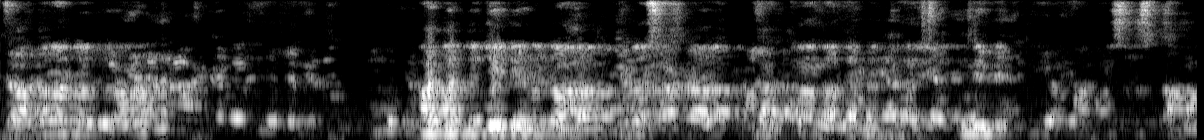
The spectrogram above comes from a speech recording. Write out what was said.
ਯਾਤਰਾ ਦੇ ਅੱਜ ਤੀਜੇ ਦਿਨ ਦਾ ਜਿਹੜਾ ਸਾਡਾ ਯਾਤਰਾ ਦਾ ਲੰਗਰ ਹੈ ਉਹਦੇ ਵਿੱਚ ਇਸ ਸਥਾਨ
